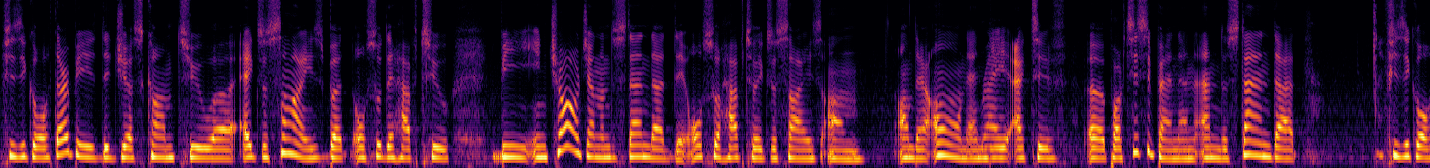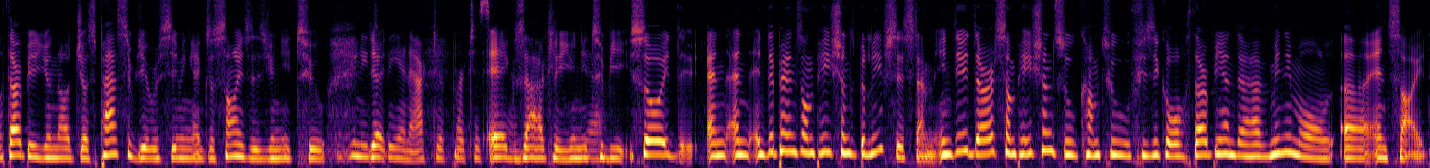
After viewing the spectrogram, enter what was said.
physical therapy they just come to uh, exercise but also they have to be in charge and understand that they also have to exercise on on their own and be active uh, participant and understand that physical therapy you're not just passively receiving exercises you need to You need to be an active participant. Exactly, you need to be so. It, and and it depends on patient's belief system. Indeed, there are some patients who come to physical therapy and they have minimal uh, insight.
